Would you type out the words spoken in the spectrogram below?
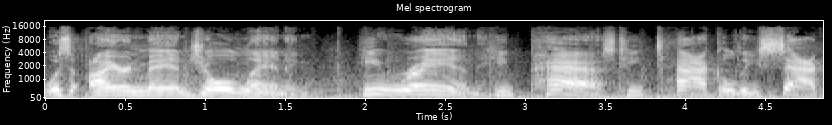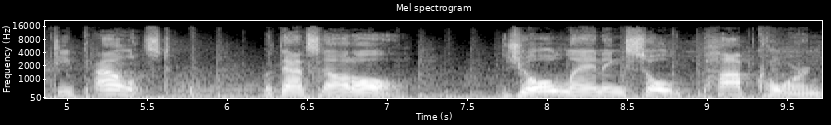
was Iron Man Joel Lanning. He ran, he passed, he tackled, he sacked, he pounced. But that's not all. Joel Lanning sold popcorn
